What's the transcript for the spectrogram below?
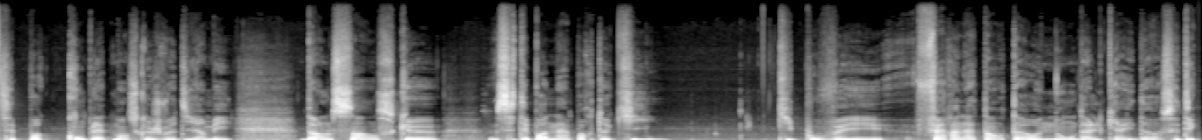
c'est pas complètement ce que je veux dire, mais dans le sens que c'était pas n'importe qui qui pouvait faire un attentat au nom d'Al-Qaïda. C'était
